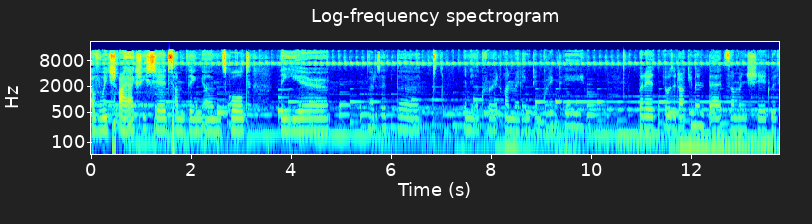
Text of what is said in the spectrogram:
of which I actually shared something. Um, it's called the year. What is it? The let me look for it on my LinkedIn quickly. But it it was a document that someone shared with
